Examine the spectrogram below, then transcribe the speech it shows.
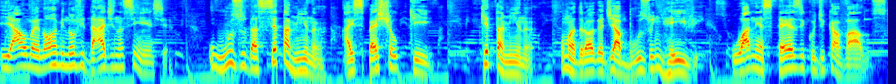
E há uma enorme novidade na ciência: o uso da cetamina, a Special K, ketamina, uma droga de abuso em rave, o anestésico de cavalos,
